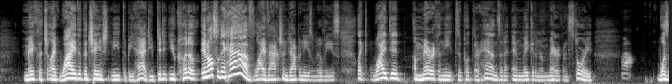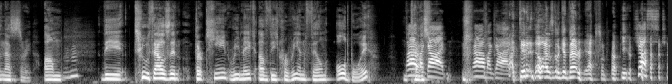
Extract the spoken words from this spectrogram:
make the ch- like why did the change need to be had? You didn't you could have and also they have live action japanese movies. Like why did america need to put their hands in it and make it an american story? Wow. wasn't necessary. Um mm-hmm. the 2013 remake of the korean film old boy. Oh cast- my god. Oh my god. I didn't know i was gonna get that reaction from you. Just.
